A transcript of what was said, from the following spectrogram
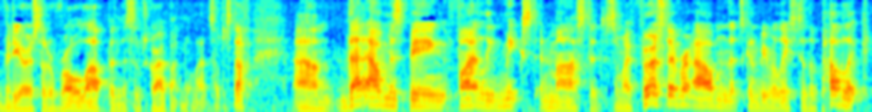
videos sort of roll up and the subscribe button, all that sort of stuff. Um, that album is being finally mixed and mastered. So my first ever album that's going to be released to the public,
